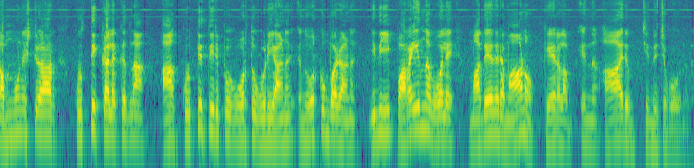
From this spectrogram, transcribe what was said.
കമ്മ്യൂണിസ്റ്റുകാർ കുത്തിക്കലക്കുന്ന ആ കുത്തിത്തിരിപ്പ് ഓർത്തുകൂടിയാണ് എന്ന് ഓർക്കുമ്പോഴാണ് ഇത് ഈ പറയുന്ന പോലെ മതേതരമാണോ കേരളം എന്ന് ആരും ചിന്തിച്ചു പോകുന്നത്.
